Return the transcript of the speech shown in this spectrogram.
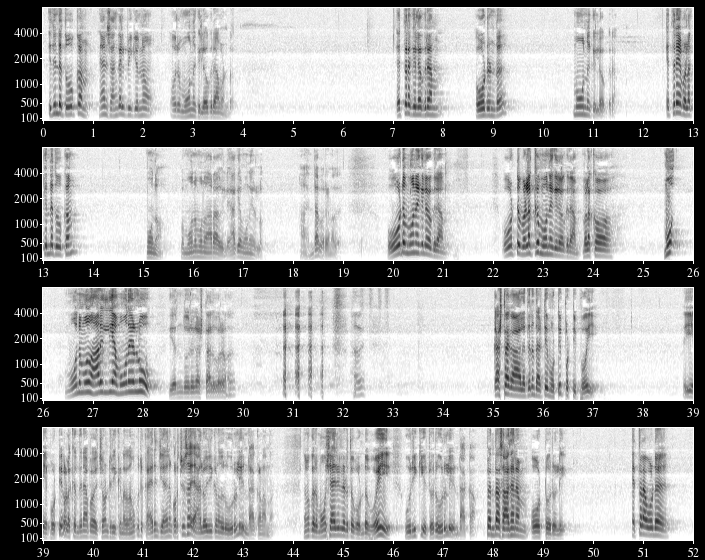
ഇതിന്റെ തൂക്കം ഞാൻ സങ്കല്പിക്കുന്നു ഒരു മൂന്ന് കിലോഗ്രാം ഉണ്ട്. എത്ര കിലോഗ്രാം ഓടുണ്ട്? മൂന്ന് കിലോഗ്രാം. എത്രയാ വിളക്കിന്റെ തൂക്കം? മൂന്നോ? അപ്പോൾ മൂന്ന് മൂന്ന് ആറാവില്ലേ? ആകെ മൂന്നേ ഉള്ളൂ. ആ എന്താ പറയണത്? ഓട് മൂന്ന് കിലോഗ്രാം. ഓട്ട് വിളക്ക് മൂന്ന് കിലോഗ്രാം. വിളക്കോ? മൂ മൂന്ന് മൂന്ന് ആറില്ല മൂന്നേ ഉള്ളൂ. എന്തൊരു കഷ്ടം അത് പറയണത്. അതെ. കഷ്ടകാലത്തിന് തട്ടി മുട്ടി പൊട്ടിപ്പോയി അയ്യേ പൊട്ടി വിളക്ക് എന്തിനാ ഇപ്പോൾ വെച്ചോണ്ടിരിക്കണത്? നമുക്കൊരു കാര്യം ചെയ്യാൻ കുറച്ച് ദിവസമായി ആലോചിക്കണത് ഒരു ഉരുളി ഉണ്ടാക്കണമെന്ന്. നമുക്കൊരു മൂശാരിയുടെ അടുത്ത് കൊണ്ടുപോയി ഉരുക്കിയിട്ട് ഒരു ഉരുളി ഉണ്ടാക്കാം. ഇപ്പം എന്താ സാധനം? ഓട്ടുരുളി. എത്ര ഓട്?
